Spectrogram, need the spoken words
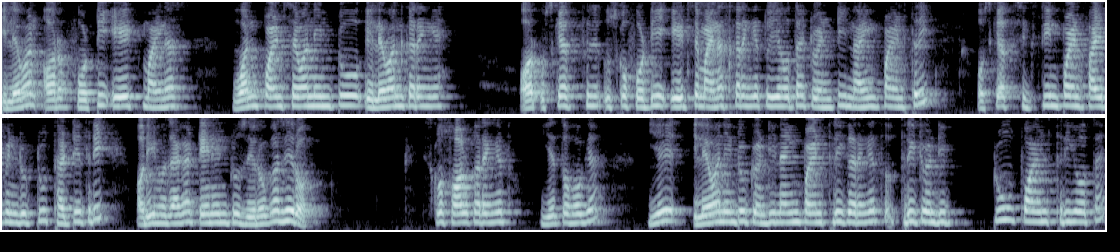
11 और 48 माइनस 1.7 पॉइंट करेंगे। और उसके बाद फिर उसको 48 से माइनस करेंगे तो ये होता है 29.3 उसके बाद 16.5 पॉइंट फाइव इंटू टू और ये हो जाएगा 10 इंटू ज़ीरो का ज़ीरो इसको सॉल्व करेंगे तो ये तो हो गया। ये 11 इंटू ट्वेंटी करेंगे तो 322.3 होता है।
